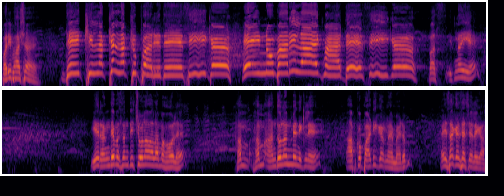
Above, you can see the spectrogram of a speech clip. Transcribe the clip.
परिभाषा है। देख लख लख परदेसी गर्ल ए like my देसी बस, इतना ही है। ये रंगदे बसंती चोला वाला माहौल है। हम हम आंदोलन में निकले हैं। आपको पार्टी करना है, मैडम। ऐसा कैसे चलेगा?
